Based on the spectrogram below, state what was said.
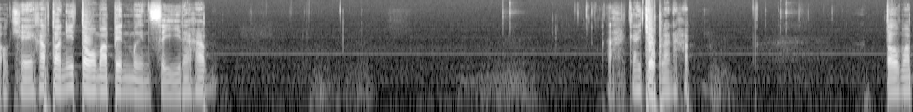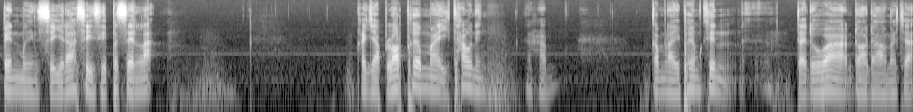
โอเคครับ ตอนนี้โตมาเป็นหมื่นสีนะครับใกล้จบแล้วนะครับ โตมาเป็นหมื่นสี่ละสี่สิบเปอร์เซ็นต์ละ ขยับลอตเพิ่มมาอีกเท่าหนึ่งนะครับกำไรเพิ่มขึ้น แต่ดูว่าดอดาวมันจะ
